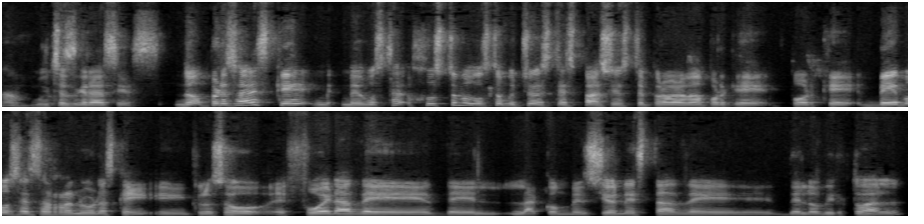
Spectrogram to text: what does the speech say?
¿no? Muchas gracias. No, pero ¿sabes qué? Me- gusta, justo me gusta mucho este espacio, este programa, porque, porque vemos esas ranuras que incluso eh, fuera de, la convención esta de, lo virtual,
